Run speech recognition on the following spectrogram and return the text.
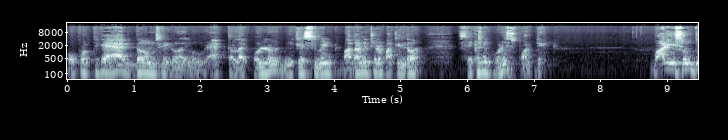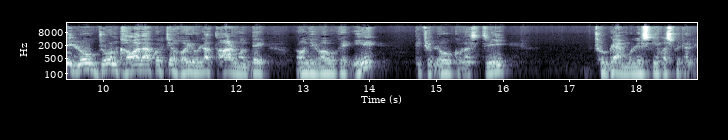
ওপর থেকে একদম সেই একতলায় পড়ল, নিচে সিমেন্ট বাঁধানো ছিল পাঁচিল দেওয়া, সেখানে পড়ে স্পট ডেট বাড়ি শুদ্ধি লোকজন খাওয়া দাওয়া করছে হই হুল্লা তার মধ্যে রণধীর বাবুকে নিয়ে কিছু লোক, ওনার স্ত্রী ছুটলো অ্যাম্বুলেন্স নিয়ে হসপিটালে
